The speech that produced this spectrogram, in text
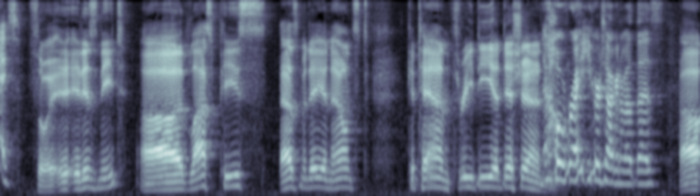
Nice. So it, it is neat. Uh, last piece, Asmodee announced Catan 3D edition. Oh, right. You were talking about this. Uh,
